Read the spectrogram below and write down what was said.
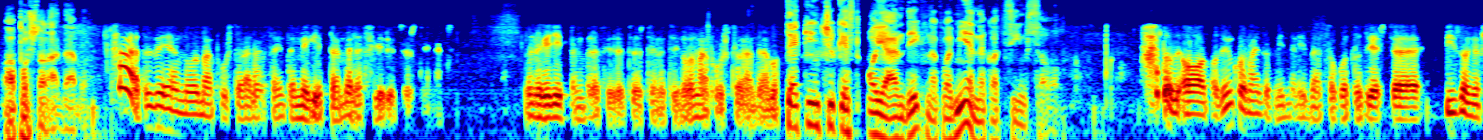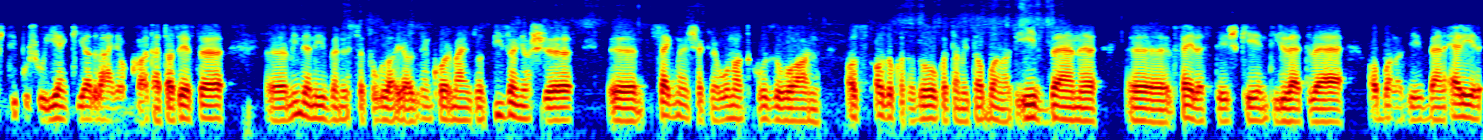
a postaládába. Hát ez ilyen normál postaládába szerintem még éppen beleférő történet. Ezek egy éppen beleférő történet egy normál postaládába. Tekintsük ezt ajándéknak, vagy mi ennek a címszava? Hát az, az önkormányzat minden évben szokott azért bizonyos típusú ilyen kiadványokkal, tehát azért minden évben összefoglalja az önkormányzat bizonyos szegmensekre vonatkozóan az, azokat a dolgokat, amit abban az évben fejlesztésként, illetve abban az évben elér,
